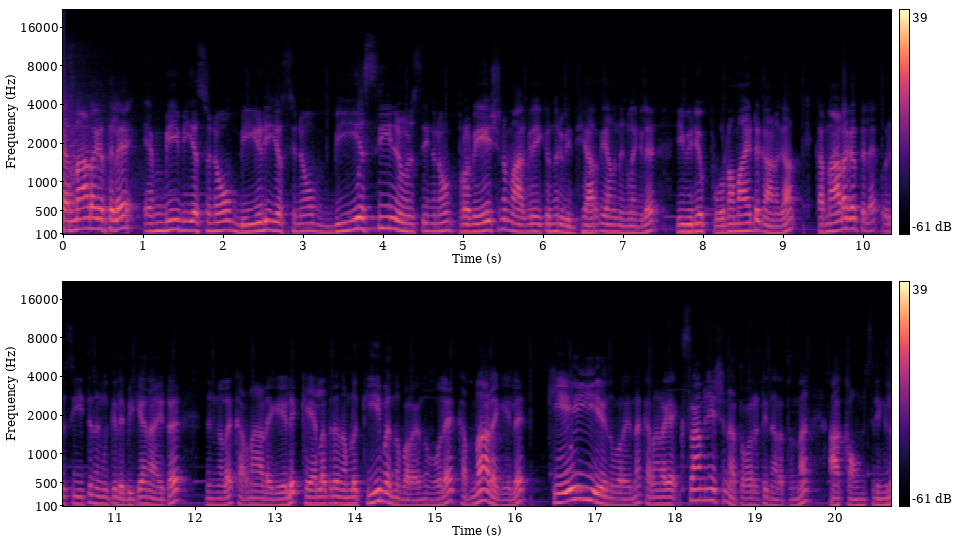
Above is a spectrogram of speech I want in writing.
കർണാടകത്തിലെ എം ബി ബി എസിനോ ബി ഡി എസിനോ ബി എസ് സി നഴ്സിങ്ങിനോ പ്രവേശനം ആഗ്രഹിക്കുന്ന ഒരു വിദ്യാർത്ഥിയാണ് നിങ്ങളെങ്കിൽ ഈ വീഡിയോ പൂർണമായിട്ട് കാണുക. കർണാടകത്തിലെ ഒരു സീറ്റ് നിങ്ങൾക്ക് ലഭിക്കാനായിട്ട് നിങ്ങൾ കർണാടകയിൽ കേരളത്തിൽ നമ്മൾ കീം എന്ന് പറയുന്ന പോലെ കർണാടകയിൽ കെ ഇ എന്ന് പറയുന്ന കർണാടക എക്സാമിനേഷൻ അതോറിറ്റി നടത്തുന്ന ആ കൗൺസിലിങ്ങിൽ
